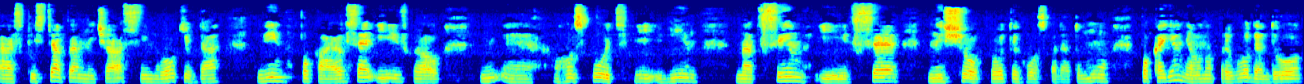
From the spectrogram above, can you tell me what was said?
е, спустя певний час, 7 років, да, він покаявся і сказав, е, Господь, він над цим і все ніщо проти Господа. Тому покаяння воно приводить до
